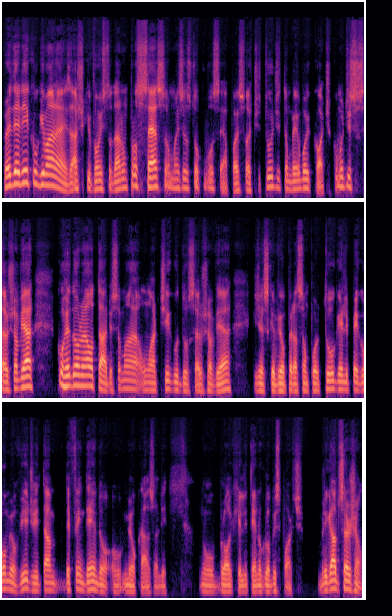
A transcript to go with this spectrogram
Frederico Guimarães, acho que vão estudar um processo, mas eu estou com você. Após sua atitude, também o boicote. Como disse o Sérgio Xavier, corredor não é otário. Isso é uma, um artigo do Sérgio Xavier, que já escreveu Operação Portuga. Ele pegou meu vídeo e está defendendo o meu caso ali no blog que ele tem no Globo Esporte. Obrigado, Sérgio.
